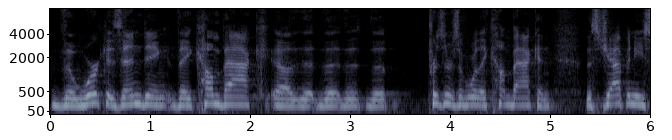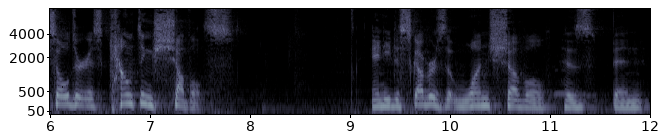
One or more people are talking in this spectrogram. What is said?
the work is ending, they come back, uh, the, the, the, the prisoners of war, they come back, and this Japanese soldier is counting shovels. And he discovers that one shovel has been,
